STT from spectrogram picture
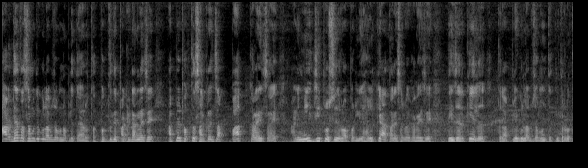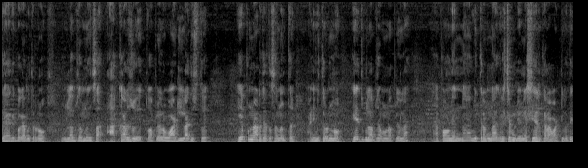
अर्ध्या तासामध्ये गुलाबजामुन आपले तयार होतात. फक्त ते पाकिट आणायचं आहे आपल्याला फक्त साखरेचा पाक करायचा आहे आणि मी जी प्रोसिजर वापरली हलक्या हाताने सगळं करायचं आहे ते जर केलं तर आपले गुलाबजामुन तर मित्रांनो तयार आहे. बघा मित्रांनो गुलाबजामुनांचा आकार जो आहे तो आपल्याला वाढलेला दिसतो आहे हे पुन्हा अर्ध्या तासानंतर आणि मित्रांनो हेच गुलाबजामुन आपल्याला पाहुण्यांना मित्रांना घरच्या मंडळींना शेअर करा वाटीमध्ये.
